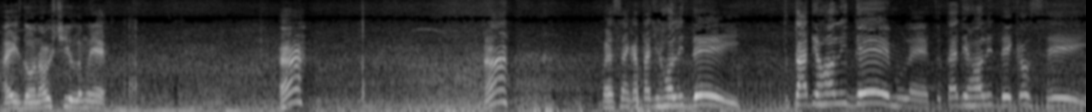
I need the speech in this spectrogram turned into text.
Aí, dona, olha o estilo da mulher. Hã? Hã? Parece que tá de holiday. Tu tá de holiday, moleque. Tu tá de holiday que eu sei.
